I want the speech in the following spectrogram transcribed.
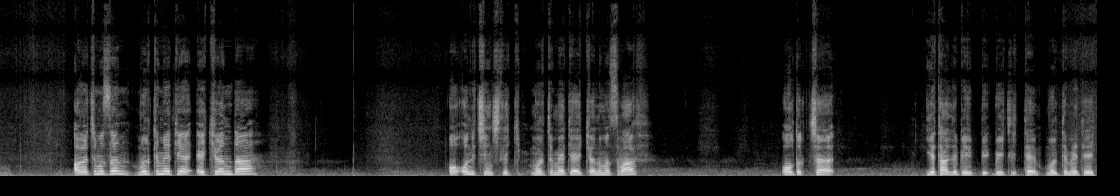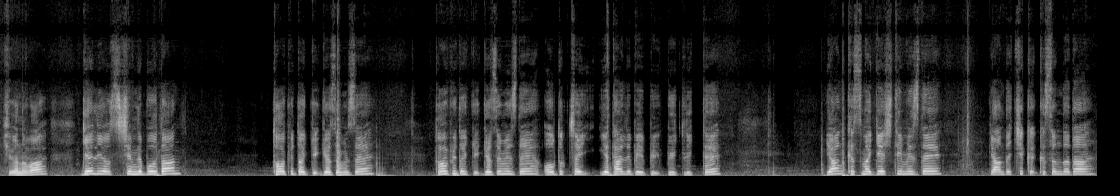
aracımızın multimedya ekranında o 13 inçlik multimedya ekranımız var. Oldukça yeterli bir bü- büyüklükte multimedya ekranı var. Geliyoruz şimdi buradan torpido gö- gözümüze. Torpido gö- gözümüzde oldukça yeterli bir bü- büyüklükte. Yan kısma geçtiğimizde yandaki kı- kısımda da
